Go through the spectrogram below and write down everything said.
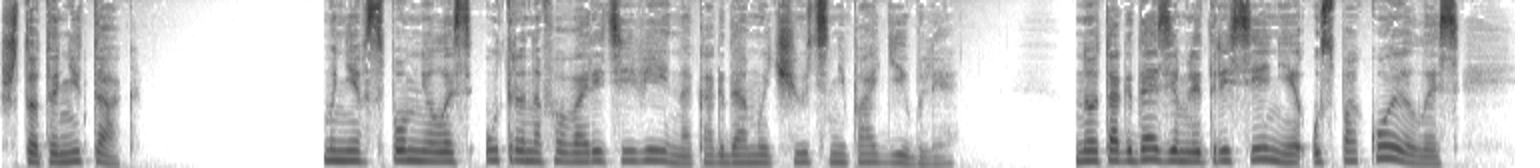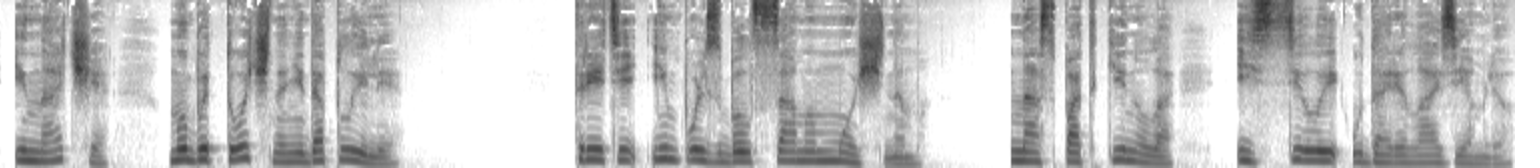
Что-то не так. Мне вспомнилось утро на фаворите Вейна, когда мы чуть не погибли. Но тогда землетрясение успокоилось, иначе мы бы точно не доплыли. Третий импульс был самым мощным. Нас подкинуло и с силой ударило о землю.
